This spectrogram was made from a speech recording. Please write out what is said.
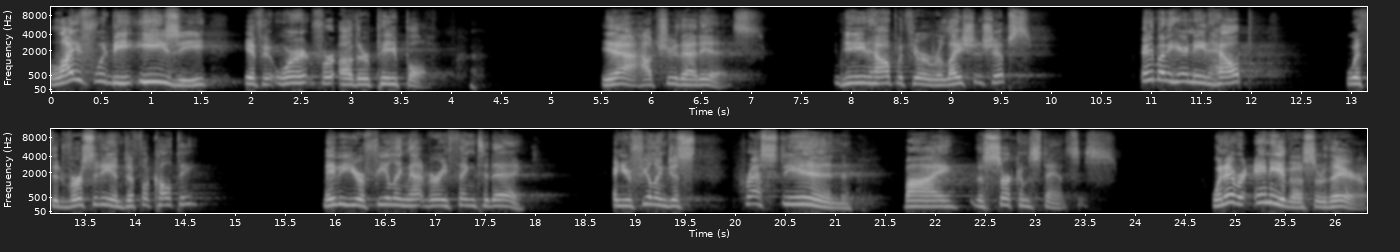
Life Would Be Easy If It Weren't for Other People. Yeah, how true that is. You need help with your relationships? Anybody here need help with adversity and difficulty? Maybe you're feeling that very thing today, and you're feeling just pressed in by the circumstances. Whenever any of us are there,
